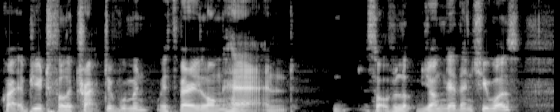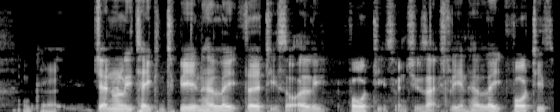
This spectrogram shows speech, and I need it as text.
quite a beautiful, attractive woman with very long hair and sort of looked younger than she was. Okay. Generally taken to be in her late 30s or early 40s when she was actually in her late 40s.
